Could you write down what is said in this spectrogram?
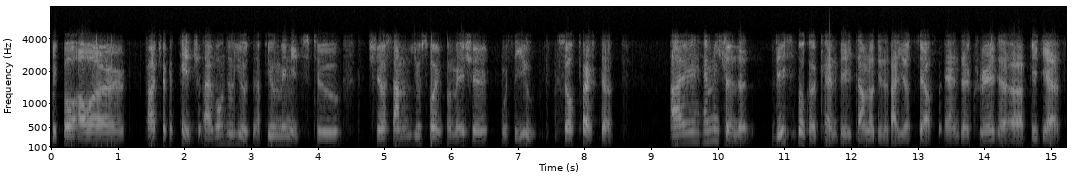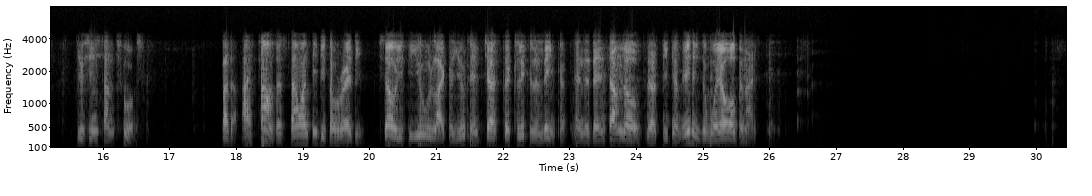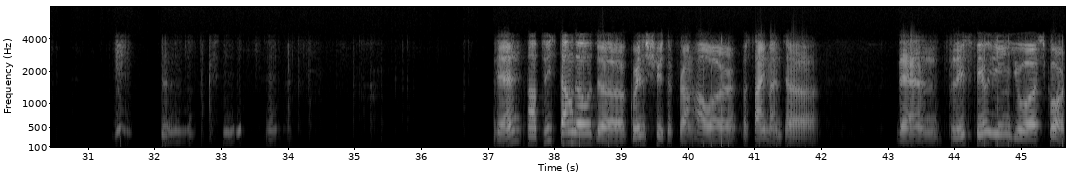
before our project pitch, I want to use a few minutes to share some useful information with you. So first, I have mentioned that this book can be downloaded by yourself and create a PDF using some tools. But I found that someone did it already. So if you like, you can just click the link and then download the PDF. It is well organized. Then uh, please download the grade sheet from our assignment. Uh, then please fill in your scores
